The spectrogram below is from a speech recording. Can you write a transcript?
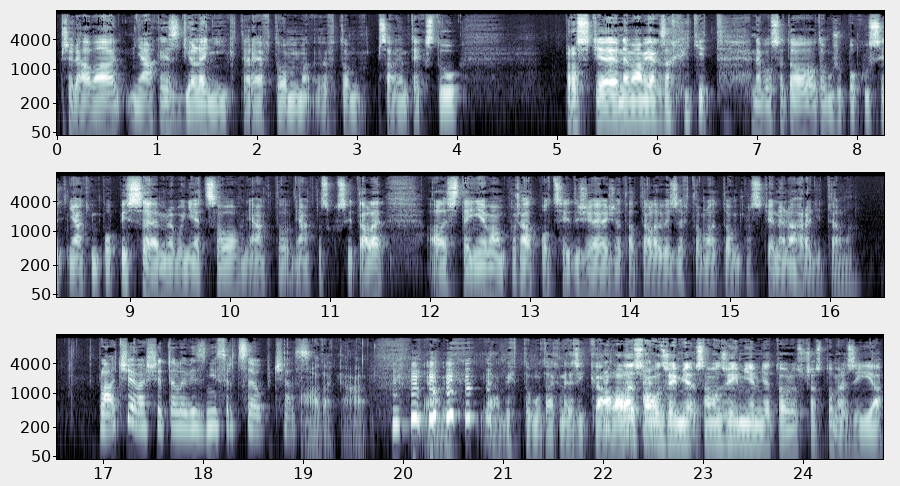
předává nějaké sdělení, které v tom, v tom psaném textu prostě nemám jak zachytit, nebo se to o to můžu pokusit nějakým popisem nebo něco, nějak to, nějak to zkusit, ale, ale stejně mám pořád pocit, že, že ta televize v tomhle tom prostě je nenahraditelná. Pláče vaše televizní srdce občas. No, tak já, já, bych, já bych tomu tak neříkal, ale samozřejmě, samozřejmě mě to dost často mrzí a,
